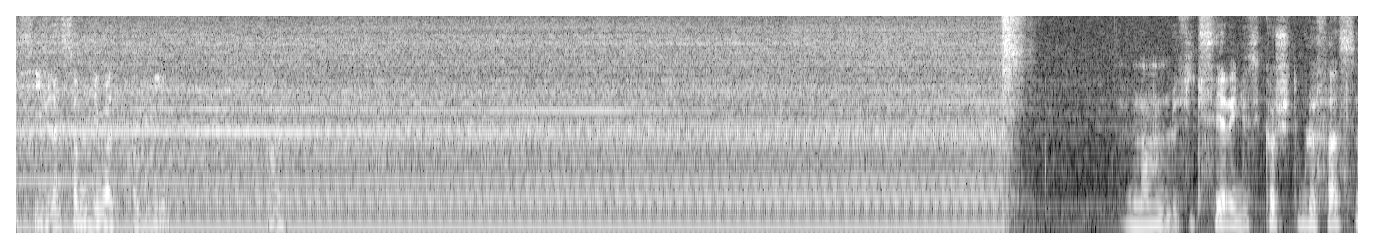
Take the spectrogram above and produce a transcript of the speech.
Ici, j'ai la somme des watts produits. Je vais maintenant le fixer avec du scotch double face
